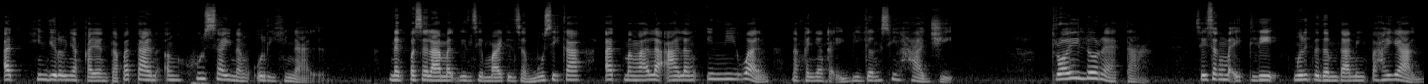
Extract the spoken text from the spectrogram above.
at hindi raw niya kayang tapatan ang husay ng orihinal. Nagpasalamat din si Martin sa musika at mga alaalang iniwan ng kanyang kaibigang si Haji. Troy Loretta sa isang maikli ngunit madamdaming pahayag,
